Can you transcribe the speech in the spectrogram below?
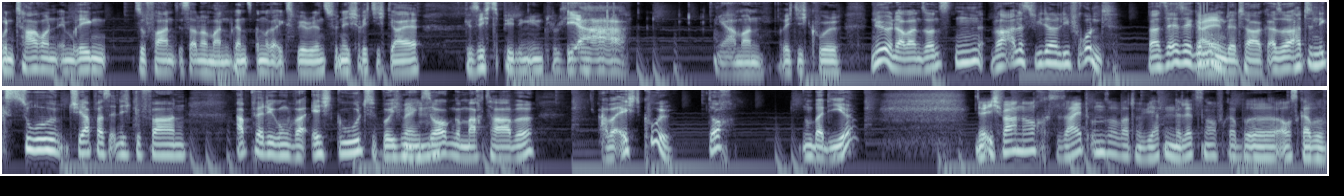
Und Taron im Regen zu fahren, ist auch nochmal eine ganz andere Experience, finde ich richtig geil. Gesichtspeeling inklusive. Ja. Ja, Mann, richtig cool. Nö, aber ansonsten war alles wieder, lief rund. War sehr, sehr gelungen Geil. der Tag. Also hatte nichts zu, Chiapas endlich gefahren. Abfertigung war echt gut, wo ich mir eigentlich Mhm. Sorgen gemacht habe. Aber echt cool. Doch. Und bei dir? Ja, ich war noch seit unserer, warte mal, wir hatten in der letzten Aufgabe, äh, Ausgabe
